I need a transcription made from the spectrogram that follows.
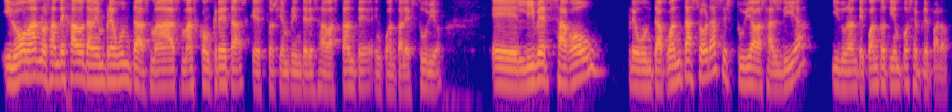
Y luego más nos han dejado también preguntas más, más concretas, que esto siempre interesa bastante en cuanto al estudio. Eh, Liber Sagou pregunta, ¿cuántas horas estudiabas al día y durante cuánto tiempo se preparó?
